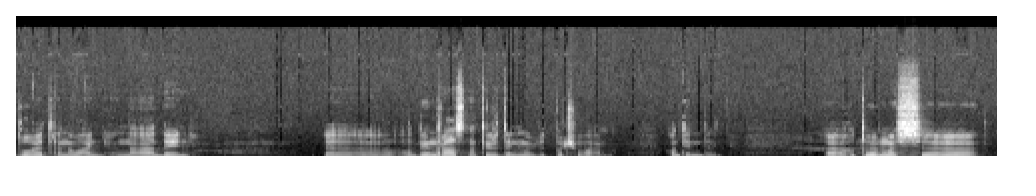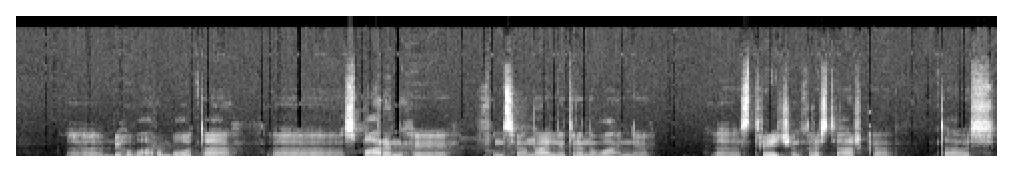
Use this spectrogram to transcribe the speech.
двоє тренувань на день. Е, Один раз на тиждень ми відпочиваємо. Один день. Е, Готуємось е, е, бігова робота, спаринги, функціональні тренування, стрейчинг, розтяжка та ось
